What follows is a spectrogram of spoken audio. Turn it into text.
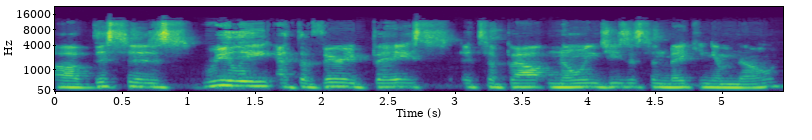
uh, this is really at the very base, it's about knowing Jesus and making him known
